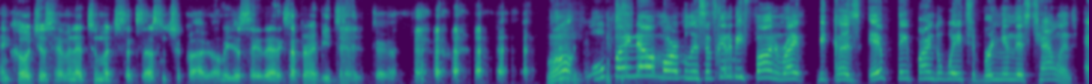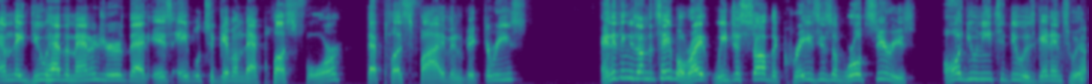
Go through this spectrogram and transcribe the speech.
and coaches haven't had too much success in Chicago. Let me just say that, except for maybe Ditka. Well, we'll find out, Marvelous. That's going to be fun, right? Because if they find a way to bring in this talent and they do have a manager that is able to give them that plus four, that plus five in victories, anything is on the table, right? We just saw the craziest of World Series. All you need to do is get into it.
